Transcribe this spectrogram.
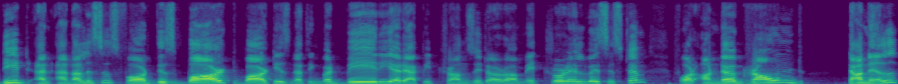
did an analysis for this BART. BART is nothing but Bay Area Rapid Transit or a metro railway system for underground tunnel,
